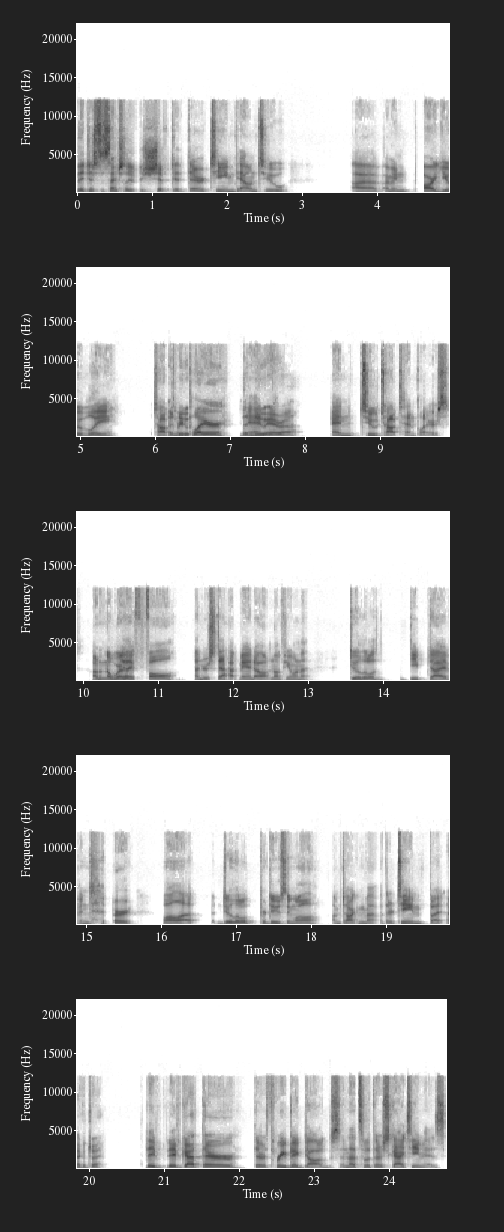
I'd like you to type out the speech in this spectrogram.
they just essentially shifted their team down to uh I mean arguably top A three new- player The new era. and two top 10 players. I don't know where Yeah. they fall under stat man. I don't know if you want to do a little deep dive and or while uh, do a little producing while I'm talking about their team, but I can try. they've they've got their their three big dogs, and that's what their Sky team is.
